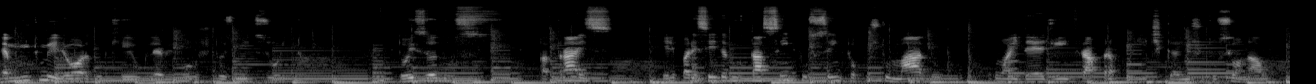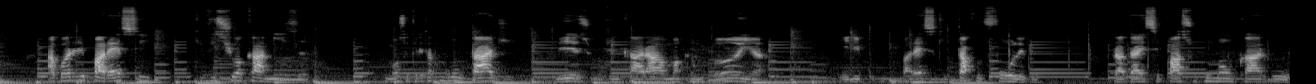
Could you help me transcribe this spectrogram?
é muito melhor do que o Guilherme Boulos de 2018. Dois anos atrás, ele parecia ainda não estar 100% acostumado com a ideia de entrar para a política institucional. Agora ele parece que vestiu a camisa mostra que ele está com vontade mesmo de encarar uma campanha. Ele parece que está com fôlego para dar esse passo rumo a um cargo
